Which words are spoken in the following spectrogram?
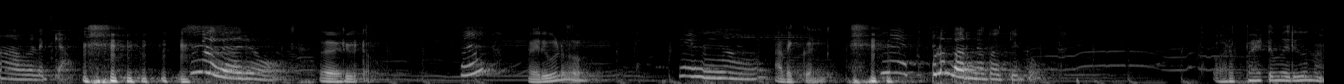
ആ വിളിക്കാം. നിങ്ങൾ വരുമോ വരൂ കേട്ടോ വരൂടോ എന്നാ? അതൊക്കെ ഉണ്ട്. എപ്പോഴും പറഞ്ഞ പറ്റിക്കും? ഉറപ്പായിട്ടും വരുമെന്ന്.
